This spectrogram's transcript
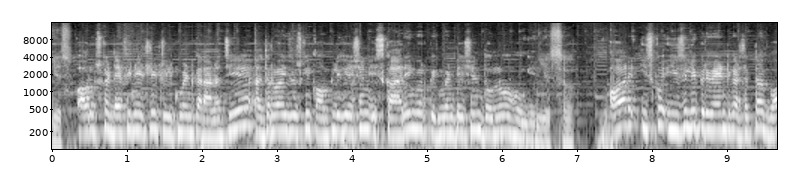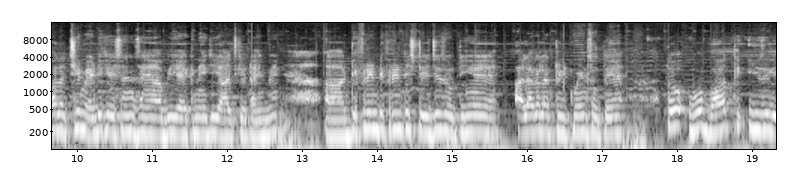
यस और उसका डेफिनेटली ट्रीटमेंट कराना चाहिए अदरवाइज़ उसकी कॉम्प्लिकेशन स्कारिंग और पिगमेंटेशन दोनों होंगे। यस सर और इसको इजीली प्रिवेंट कर सकता है। बहुत अच्छी मेडिकेशंस हैं अभी एक्ने की आज के टाइम में। डिफरेंट डिफरेंट स्टेजेस होती हैं अलग अलग ट्रीटमेंट्स होते हैं। तो वो बहुत इजीली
